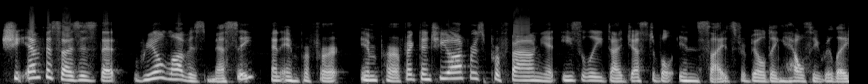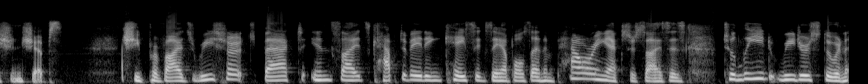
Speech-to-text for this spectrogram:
She emphasizes that real love is messy and imperfect, and she offers profound yet easily digestible insights for building healthy relationships. She provides research backed insights, captivating case examples, and empowering exercises to lead readers through an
